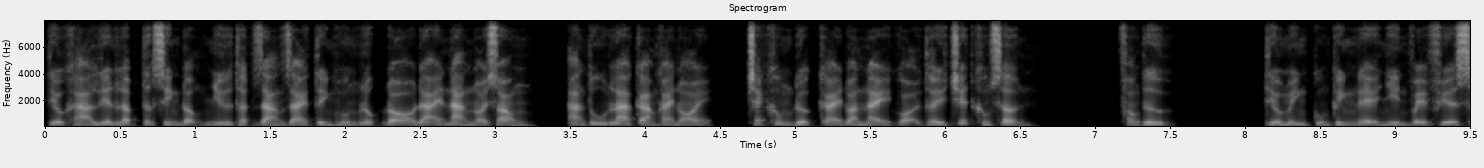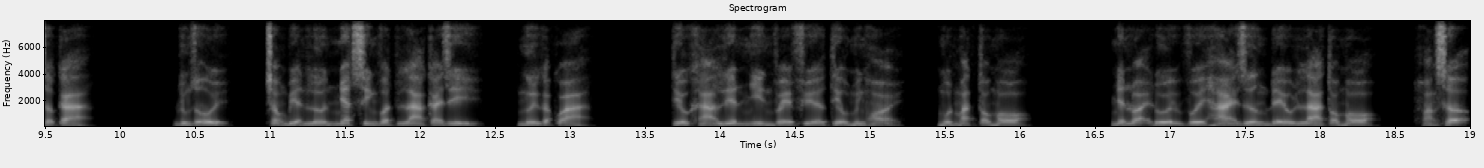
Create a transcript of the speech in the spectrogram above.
Tiểu khả liên lập tức sinh động như thật giảng giải tình huống lúc đó đãi nàng nói xong an tu la cảm khái nói, trách không được cái đoàn này gọi thấy chết không sờn phong tử. Tiểu minh cũng kính nể nhìn về phía sở ca. Đúng rồi, trong biển lớn nhất sinh vật là cái gì? Ngươi gặp qua? Tiểu khả liên nhìn về phía tiểu minh hỏi, một mặt tò mò. Nhân loại đối với hải dương đều là tò mò, hoảng sợ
